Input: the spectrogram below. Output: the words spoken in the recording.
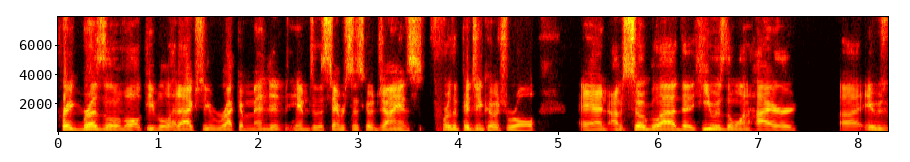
Craig Breslow of all people had actually recommended him to the San Francisco Giants for the pitching coach role, and I'm so glad that he was the one hired. Uh, it was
